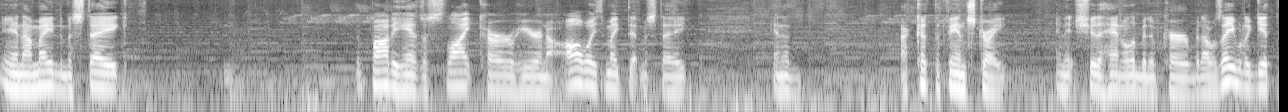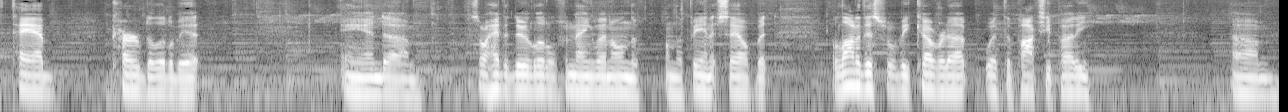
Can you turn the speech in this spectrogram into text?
And I made the mistake. The body has a slight curve here, and I always make that mistake. And I, I cut the fin straight, and it should have had a little bit of curve, but I was able to get the tab curved a little bit. And um, so I had to do a little finagling on the on the fin itself, but a lot of this will be covered up with epoxy putty um,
